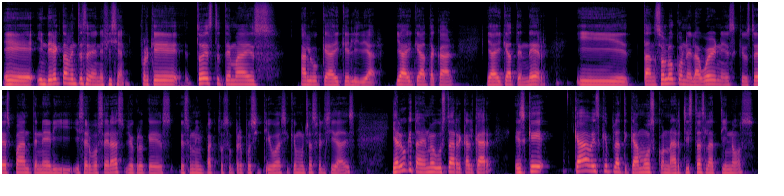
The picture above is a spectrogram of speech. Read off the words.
eh, indirectamente se benefician. Porque todo este tema es algo que hay que lidiar ya hay que atacar, ya hay que atender. Y tan solo con el awareness que ustedes puedan tener y, ser voceras, yo creo que es, es un impacto súper positivo, así que muchas felicidades. Y algo que también me gusta recalcar es que cada vez que platicamos con artistas latinos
